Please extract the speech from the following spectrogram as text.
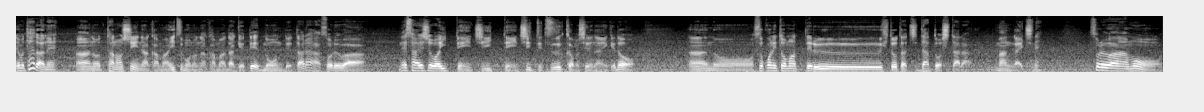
でもただねあの楽しい仲間いつもの仲間だけで飲んでたらそれは、ね、最初は1.11.1って続くかもしれないけどあのそこに泊まってる人たちだとしたら万が一ねそれはも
